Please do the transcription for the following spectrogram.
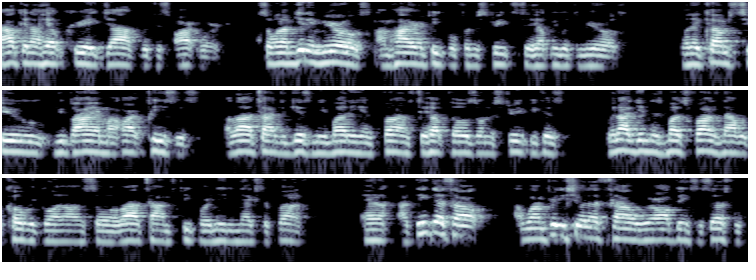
how can I help create jobs with this artwork? So when I'm getting murals, I'm hiring people from the streets to help me with the murals. When it comes to you buying my art pieces, a lot of times it gives me money and funds to help those on the street because we're not getting as much funds now with COVID going on. So a lot of times people are needing extra funds. And I think that's how, well, I'm pretty sure that's how we're all being successful.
